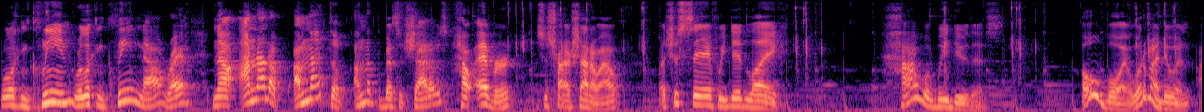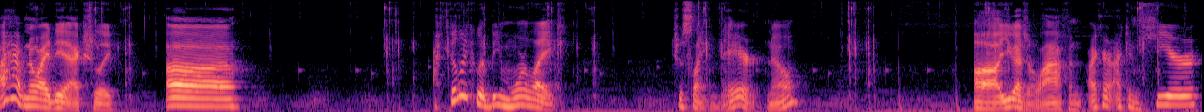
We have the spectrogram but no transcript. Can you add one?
We're looking clean. We're looking clean now, right? Now, I'm not a, I'm not the, I'm not the best at shadows. However, let's just try a shadow out. Let's just say if we did like, how would we do this? Oh boy, what am I doing? I have no idea actually. Uh, I feel like it would be more like, just like there, no? Uh, you guys are laughing. I can, I can hear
